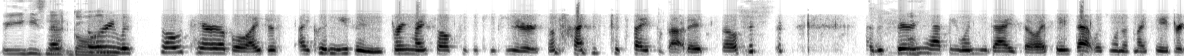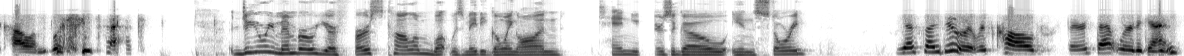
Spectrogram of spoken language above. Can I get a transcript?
He's not that gone. story was so terrible. I just I couldn't even bring myself to the computer sometimes to type about it. So I was very oh. happy when he died, though. I think that was one of my favorite columns looking back. Do you remember your first column? What was maybe going on 10 years ago in story? Yes, I do. It was called "There's That Word Again."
